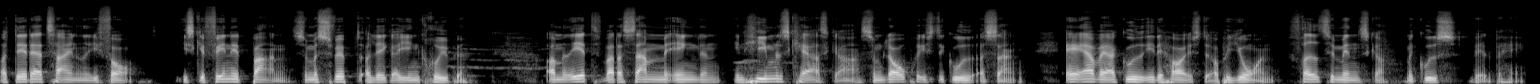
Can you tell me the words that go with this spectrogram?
Og dette er tegnet, I får. I skal finde et barn, som er svøbt og ligger i en krybe. Og med et var der sammen med englen en himmelsk herskare, som lovpriste Gud og sang. Ære være Gud i det højeste og på jorden. Fred til mennesker med Guds velbehag.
